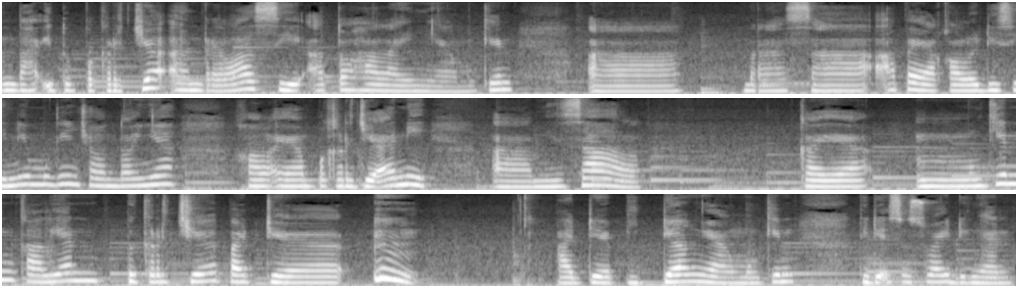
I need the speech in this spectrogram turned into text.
entah itu pekerjaan, relasi atau hal lainnya. Mungkin uh, merasa apa ya? Kalau di sini mungkin contohnya kalau yang pekerjaan nih, uh, misal kayak um, mungkin kalian bekerja pada pada bidang yang mungkin tidak sesuai dengan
